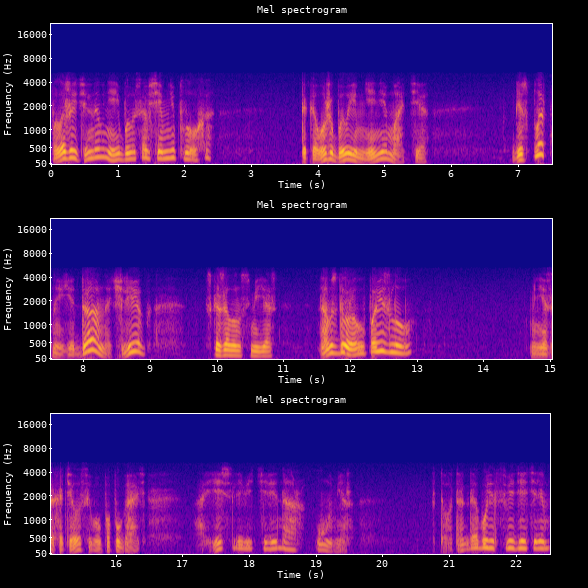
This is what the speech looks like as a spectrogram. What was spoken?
Положительно, в ней было совсем неплохо. Таково же было и мнение Маттия. «Бесплатная еда, ночлег», — сказал он, смеясь. «Нам здорово повезло». Мне захотелось его попугать. «А если ветеринар умер, кто тогда будет свидетелем?»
